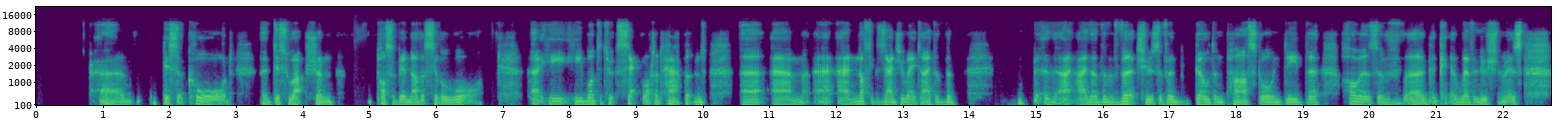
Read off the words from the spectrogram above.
uh, disaccord, uh, disruption, possibly another civil war uh, he he wanted to accept what had happened uh, um, and not exaggerate either the uh, either the virtues of a golden past or indeed the horrors of uh, revolutionaries.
